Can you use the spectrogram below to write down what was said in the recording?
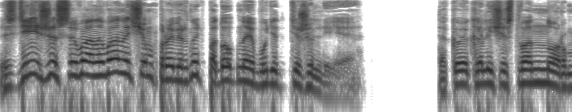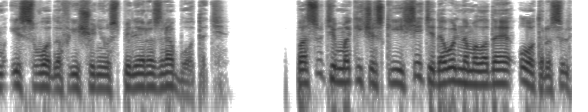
Здесь же с Иван Ивановичем провернуть подобное будет тяжелее. Такое количество норм и сводов еще не успели разработать. По сути, магические сети — довольно молодая отрасль,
